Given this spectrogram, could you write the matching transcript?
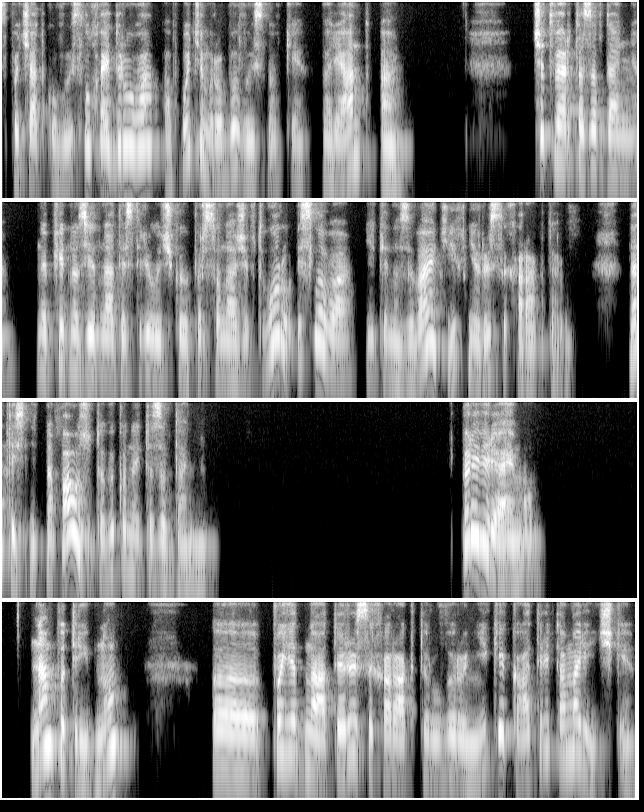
Спочатку вислухай друга, а потім роби висновки. Варіант А. Четверте завдання. Необхідно з'єднати стрілочкою персонажів твору і слова, які називають їхні риси характеру. Натисніть на паузу та виконайте завдання. Перевіряємо. Нам потрібно е, поєднати риси характеру Вероніки, Катрі та Марічки.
